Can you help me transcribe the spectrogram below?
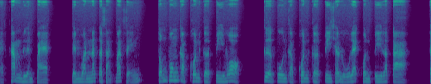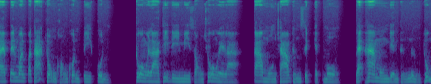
8 ค่ำเดือน 8 เป็นวันนักกษัตริย์มะเสงสมพงษ์กับคนเกิดปีวอก เกื้อกูลกับคนเกิดปีฉลูและคนปีละกา แต่เป็นวันปะทะชงของคนปีกุล ช่วงเวลาที่ดีมีสองช่วงเวลา9โมงเช้าถึง 11 โมง และ5โมงเย็นถึง1ทุ่ม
